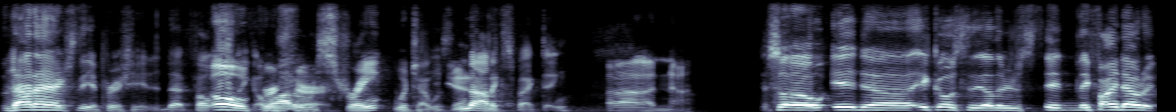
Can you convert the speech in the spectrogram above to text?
That I actually appreciated. That felt Oh, like a lot sure. of restraint, which I was Yeah. not expecting. Uh, no. So it uh it goes to the others. It, they find out it.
